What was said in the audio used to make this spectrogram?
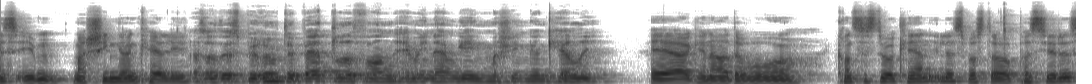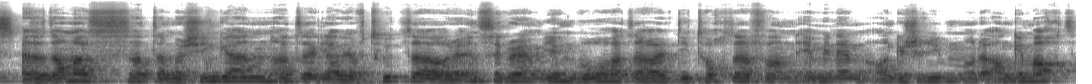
ist eben Machine Gun Kelly. also das berühmte Battle von Eminem gegen Machine Gun Kelly. Ja, genau, da wo Kannst du erklären, Illes, was da passiert ist? Also damals hat der Machine Gun, hat er glaube ich auf Twitter oder Instagram irgendwo hat er halt die Tochter von Eminem angeschrieben oder angemacht.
